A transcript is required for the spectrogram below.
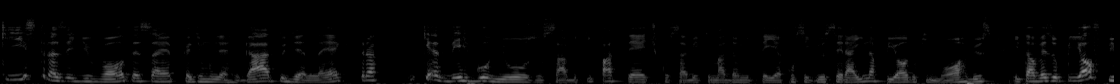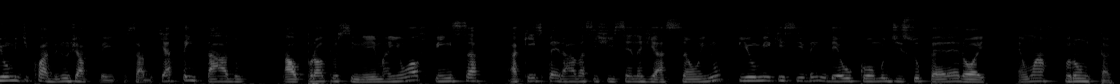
quis trazer de volta essa época de Mulher Gato, de Electra, e que é vergonhoso, sabe? Que patético saber que Madame Teia conseguiu ser ainda pior do que Morbius, e talvez o pior filme de quadrinhos já feito, sabe? Que é atentado ao próprio cinema e uma ofensa a quem esperava assistir cenas de ação em um filme que se vendeu como de super-herói é uma afronta.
